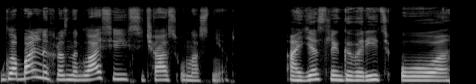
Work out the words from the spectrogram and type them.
глобальных разногласий сейчас у нас нет. А если говорить о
